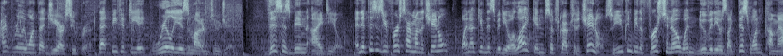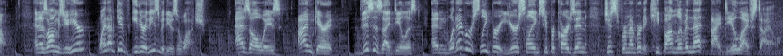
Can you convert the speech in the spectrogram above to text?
I really want that GR Supra. That B58 really is a modern 2J. This has been Ideal, and if this is your first time on the channel, why not give this video a like and subscribe to the channel so you can be the first to know when new videos like this one come out. And as long as you're here, why not give either of these videos a watch? As always, I'm Garrett, This is Idealist, and whatever sleeper you're slaying supercars in, just remember to keep on living that ideal lifestyle.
